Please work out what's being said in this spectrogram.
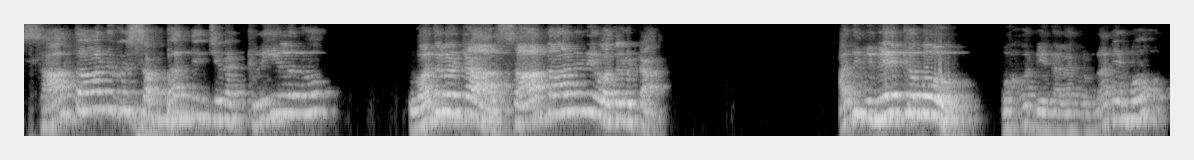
సాతానుకు సంబంధించిన క్రియలను వదులుట సాతానుని వదులుట. అది వివేకము. ఓహో నేను అలా ఉన్నానేమో.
